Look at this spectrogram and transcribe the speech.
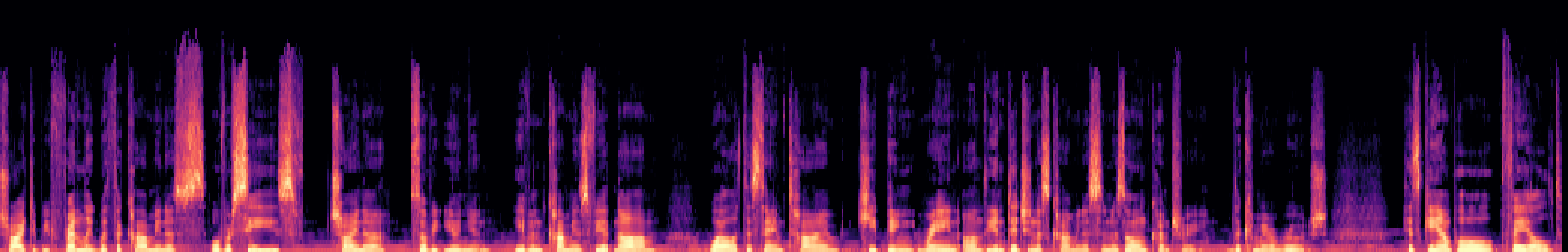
tried to be friendly with the communists overseas, China, Soviet Union, even communist Vietnam, while at the same time keeping rein on the indigenous communists in his own country, the Khmer Rouge. His gamble failed,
